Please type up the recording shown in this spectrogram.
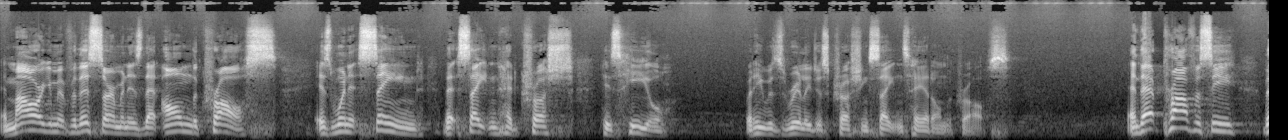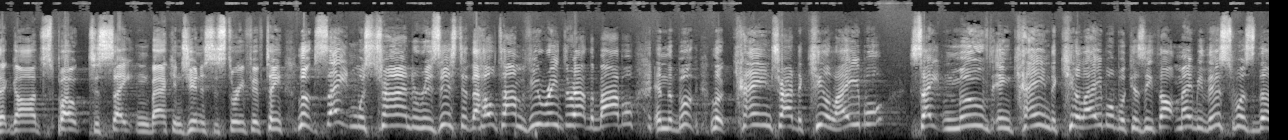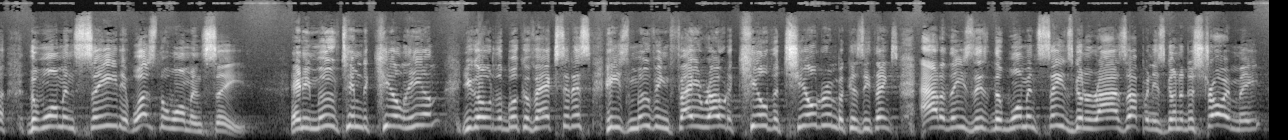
And my argument for this sermon is that on the cross is when it seemed that Satan had crushed his heel, but he was really just crushing Satan's head on the cross. And that prophecy that God spoke to Satan back in Genesis 3:15. Look, Satan was trying to resist it the whole time. If you read throughout the Bible in the book, look, Cain tried to kill Abel. Satan moved in Cain to kill Abel because he thought maybe this was the, the woman's seed. It was the woman's seed. And he moved him to kill him. You go to the book of Exodus, he's moving Pharaoh to kill the children because he thinks out of these, the woman's seed is going to rise up and he's going to destroy me.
